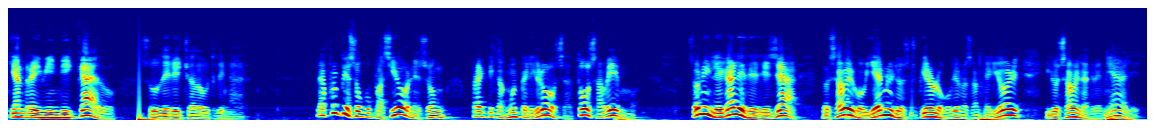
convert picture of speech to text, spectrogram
que han reivindicado su derecho a adoctrinar. Las propias ocupaciones son prácticas muy peligrosas, todos sabemos. Son ilegales desde ya, lo sabe el gobierno y lo supieron los gobiernos anteriores y lo saben las gremiales.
